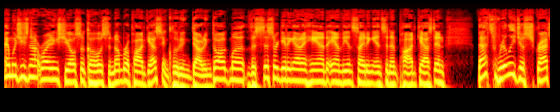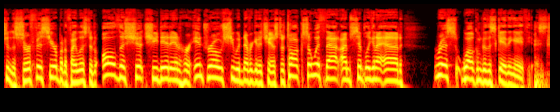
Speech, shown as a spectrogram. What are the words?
And when she's not writing, she also co hosts a number of podcasts, including Doubting Dogma, The Cis Are Getting Out of Hand, and the Inciting Incident podcast. And that's really just scratching the surface here, but if I listed all the shit she did in her intro, she would never get a chance to talk. So with that, I'm simply going to add, Riss, welcome to the Scathing Atheist.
